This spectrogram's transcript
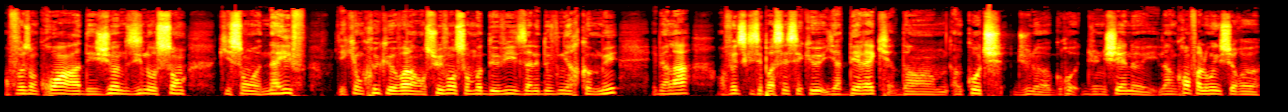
en faisant croire à des jeunes innocents qui sont naïfs et qui ont cru que voilà en suivant son mode de vie ils allaient devenir comme lui et eh bien là en fait ce qui s'est passé c'est qu'il y a Derek d'un un coach d'une d'une chaîne. Il a un grand following sur euh,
